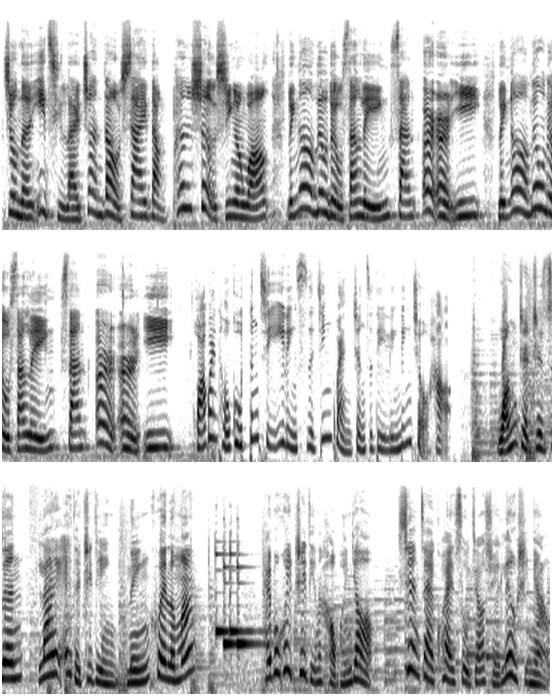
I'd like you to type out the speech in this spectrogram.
就能一起来赚到下一档喷射新人王零二六六三零三二二一零二六六三零三二二一。华冠投顾登记一零四经管证字第零零九号。王者至尊 Line@ 置顶，您会了吗？还不会置顶的好朋友，现在快速教学六十秒。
